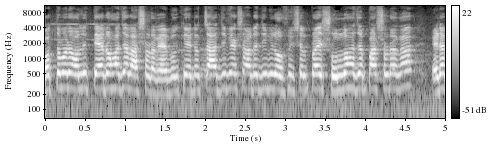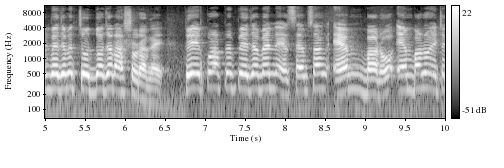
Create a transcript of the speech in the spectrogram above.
বর্তমানে অনলি তেরো হাজার আটশো টাকা, এবং কি এটা চার জিবি একশো আঠাশ জিবির অফিসিয়াল প্রাইস ষোলো হাজার পাঁচশো টাকা, এটা পেয়ে যাবেন চোদ্দ হাজার আটশো টাকায়। তো এরপর আপনার পেয়ে যাবেন স্যামসাং এম বারো এম বারো এটা,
